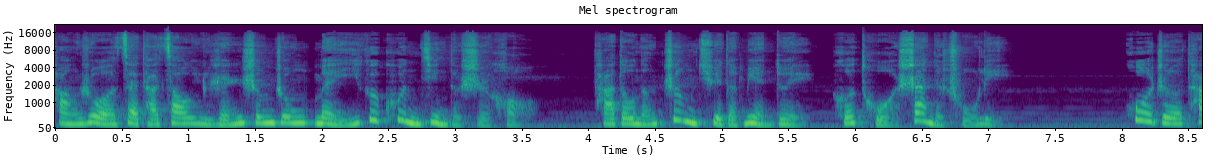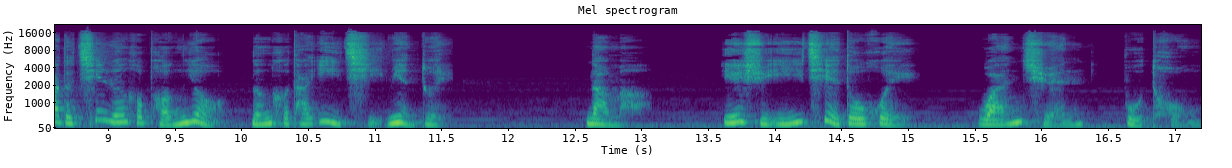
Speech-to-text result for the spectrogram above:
倘若在他遭遇人生中每一个困境的时候，他都能正确的面对和妥善的处理，或者他的亲人和朋友能和他一起面对，那么，也许一切都会。完全不同。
